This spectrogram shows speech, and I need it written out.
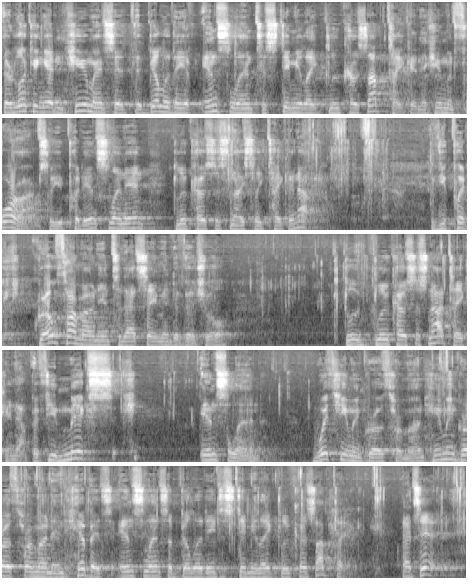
They're looking at in humans at the ability of insulin to stimulate glucose uptake in the human forearm. So you put insulin in, glucose is nicely taken up. If you put growth hormone into that same individual, glu glucose is not taken up. If you mix insulin with human growth hormone, human growth hormone inhibits insulin's ability to stimulate glucose uptake. That's it.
